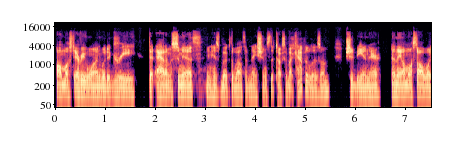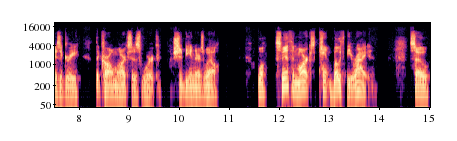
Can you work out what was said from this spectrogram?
almost everyone would agree that Adam Smith, in his book *The Wealth of Nations*, that talks about capitalism, should be in there, and they almost always agree that Karl Marx's work should be in there as well. Well, Smith and Marx can't both be right. So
